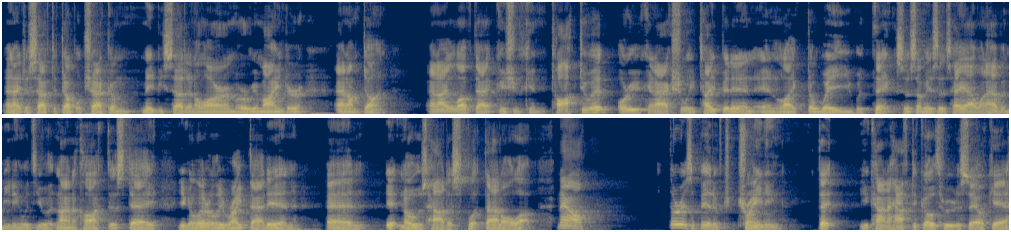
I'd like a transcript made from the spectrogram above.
And I just have to double check them, maybe set an alarm or reminder, and I'm done. And I love that because you can talk to it or you can actually type it in in like the way you would think. So somebody says, Hey, I want to have a meeting with you at nine o'clock this day. You can literally write that in and it knows how to split that all up. Now, there is a bit of training that you kind of have to go through to say, okay,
